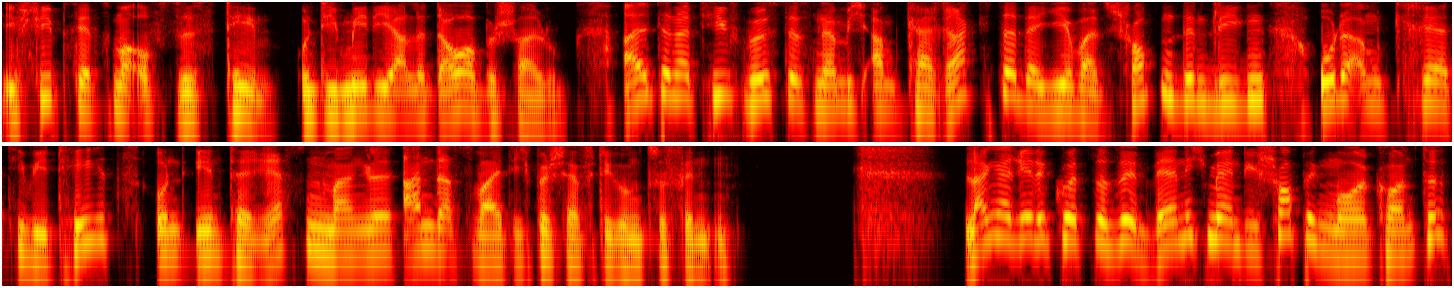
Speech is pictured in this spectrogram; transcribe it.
Ich schieb's jetzt mal auf System und die mediale Dauerbeschallung. Alternativ müsste es nämlich am Charakter der jeweils Shoppenden liegen oder am Kreativitäts- und Interessenmangel, andersweitig Beschäftigung zu finden. Langer Rede, kurzer Sinn. Wer nicht mehr in die Shopping Mall konnte,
